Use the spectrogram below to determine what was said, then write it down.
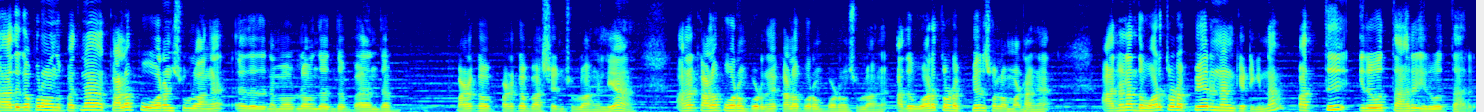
அதுக்கப்புறம் வந்து பார்த்தீங்கன்னா கலப்பு உரம்னு சொல்லுவாங்க. அது நம்ம ஊரில் வந்து இந்த ப- இந்த பழக்க பழக்க பாஷைன்னு சொல்லுவாங்க இல்லையா? அதை கலப்பு உரம் போடுங்க கலப்பு உரம் போடுன்னு சொல்லுவாங்க. அது உரத்தோட பேர் சொல்ல மாட்டாங்க. அதனால் அந்த உரத்தோட பேர் என்னன்னு கேட்டிங்கன்னா பத்து இருபத்தாறு இருபத்தாறு.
